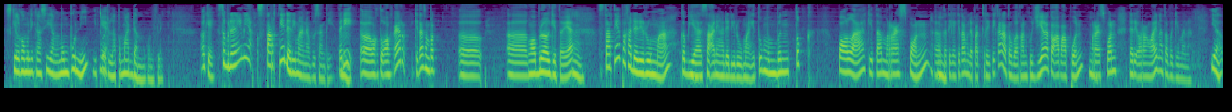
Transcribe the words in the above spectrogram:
skill komunikasi yang mumpuni itu yeah. adalah pemadam konflik. Oke, okay, sebenarnya ini startnya dari mana Bu Santi? Tadi hmm. uh, waktu off air kita sempat uh, uh, ngobrol gitu ya. Hmm. Startnya apakah dari rumah, kebiasaan yang ada di rumah itu membentuk pola kita merespon uh, ketika kita mendapat kritikan atau bahkan pujian atau apa pun, hmm. merespon dari orang lain atau bagaimana? Ya,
